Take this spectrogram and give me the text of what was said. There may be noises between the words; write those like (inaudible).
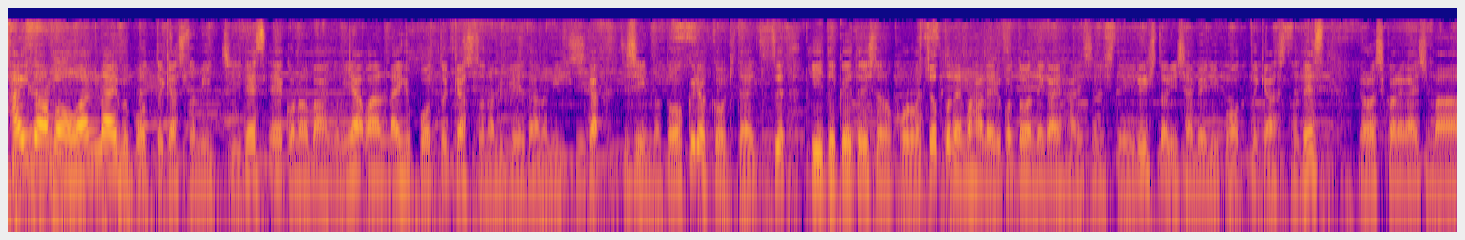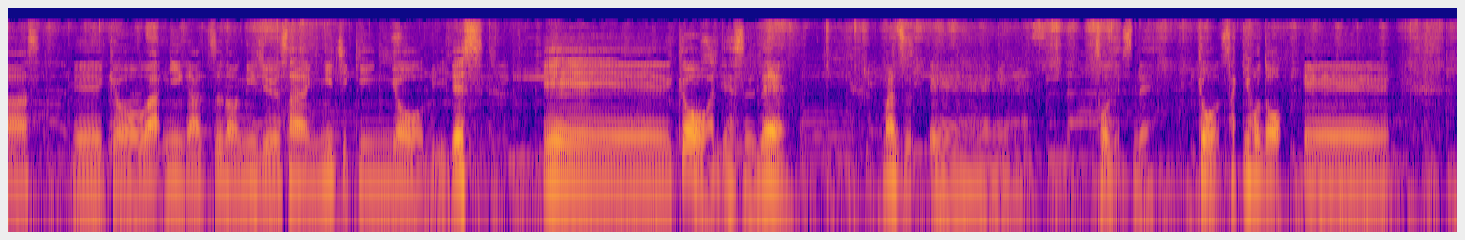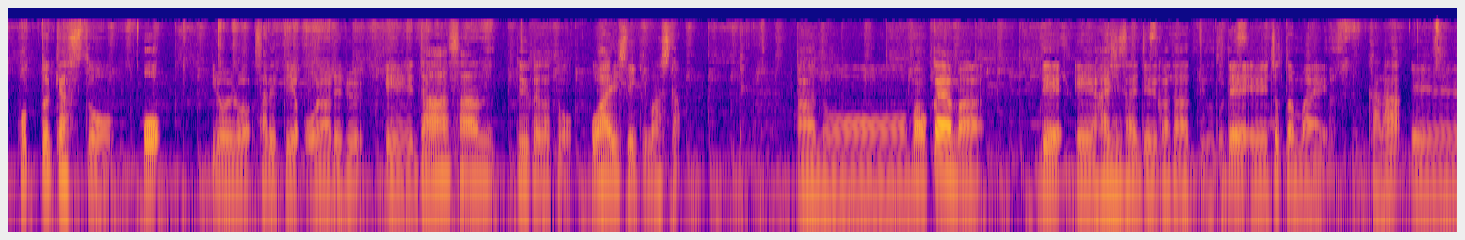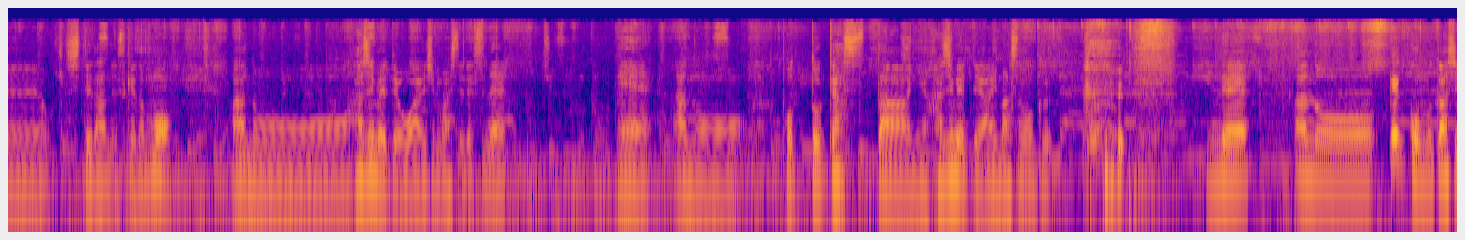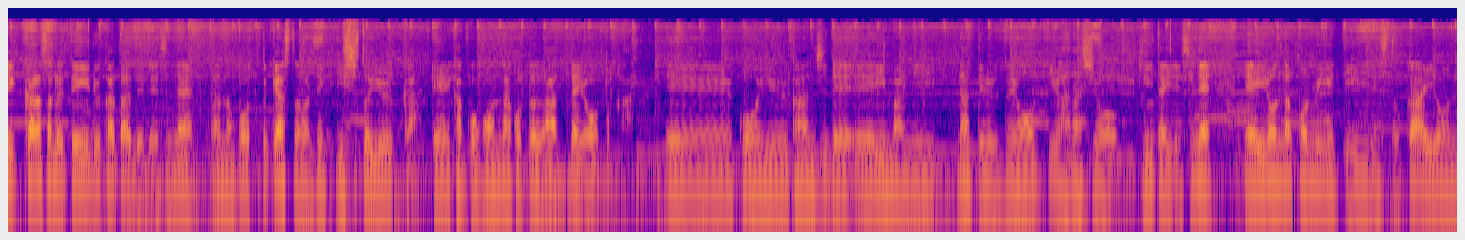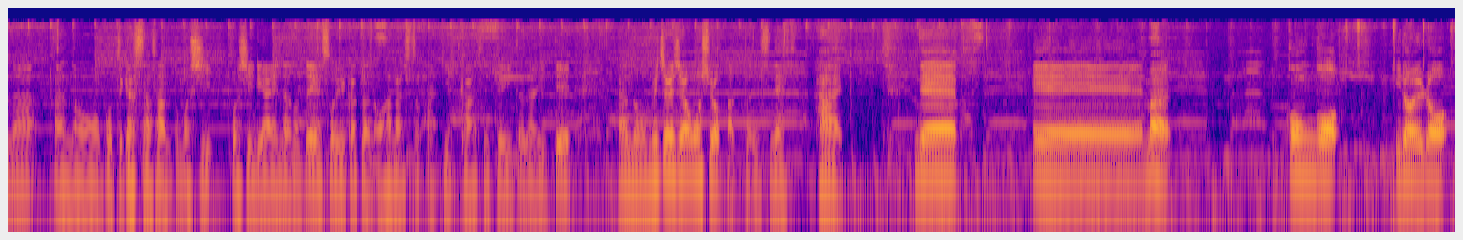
はいどうもワンライブポッドキャストミッチーです、えー、この番組はワンライフポッドキャストナビゲーターのミッチーが自身のトーク力を鍛えつつ聞いてくれてる人の心がちょっとでも晴れることを願い配信している一人喋りポッドキャストです。よろしくお願いします。えー、今日は2月の23日金曜日です。えー、今日はですね、まず、えー、そうですね、今日先ほど、えー、ポッドキャストをいろいろされておられる、えー、ダーさんという方とお会いしてきました。あのー、まあ、岡山で、えー、配信されている方っていうことで、えー、ちょっと前から、え、知ってたんですけども、あの、初めてお会いしましてですね、えー、あのー、ポッドキャスターに初めて会いました、僕。(laughs) で、あの、結構昔からされている方でですね、あの、ポッドキャストの歴史というか、えー、過去こんなことがあったよとか、えー、こういう感じで、え今になってるんだよっていう話を聞いたりですね、えいろんなコミュニティですとか、いろんな、あの、ポッドキャスターさんともしお知り合いなので、そういう方のお話とか聞かせていただいて、あの、めちゃめちゃ面白かったですね。はい。で、えまあ、今後、いろいろ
